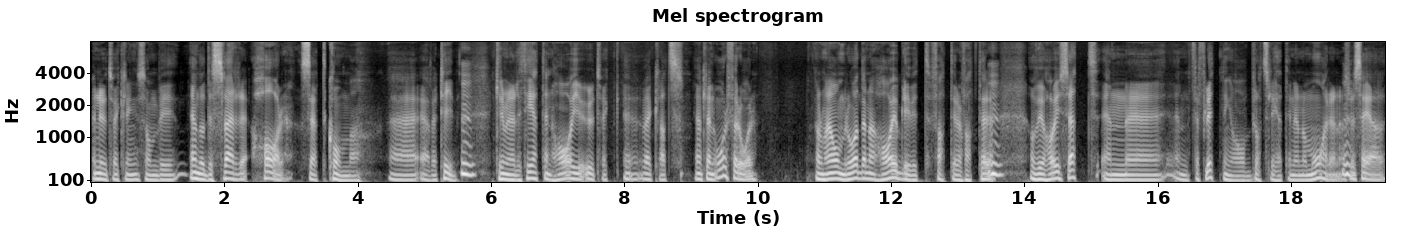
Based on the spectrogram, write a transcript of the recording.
en utveckling som vi ändå dessvärre har sett komma eh, över tid. Mm. Kriminaliteten har ju utvecklats egentligen år för år de här områdena har ju blivit fattigare och fattigare. Mm. Och vi har ju sett en, eh, en förflyttning av brottsligheten genom åren. Mm. Jag skulle säga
